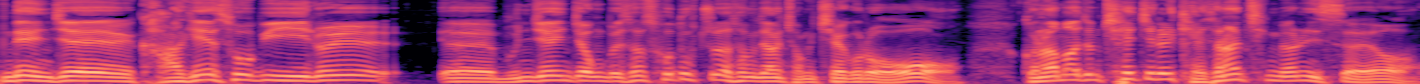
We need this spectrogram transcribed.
근데 이제 가계 소비를 에, 문재인 정부에서 소득주도 성장 정책으로 그나마 좀 체질을 개선한 측면은 있어요.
